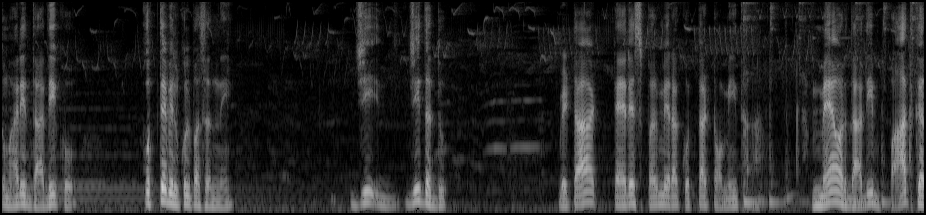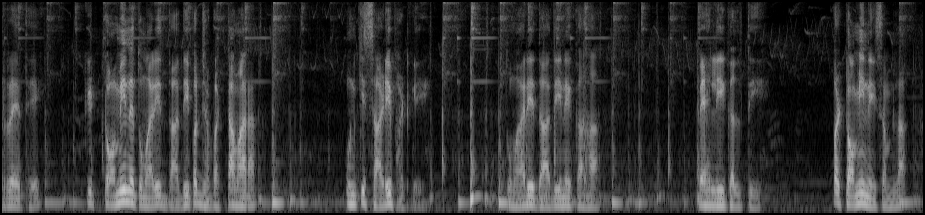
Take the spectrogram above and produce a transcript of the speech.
तुम्हारी दादी को कुत्ते बिल्कुल पसंद नहीं। जी जी दद्दू। बेटा, टेरेस पर मेरा कुत्ता टॉमी था। मैं और दादी बात कर रहे थे कि टॉमी ने तुम्हारी दादी पर झपट्टा मारा। उनकी साड़ी फट गई। तुम्हारी दादी ने कहा, पहली गलती। पर टॉमी नहीं संभला।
